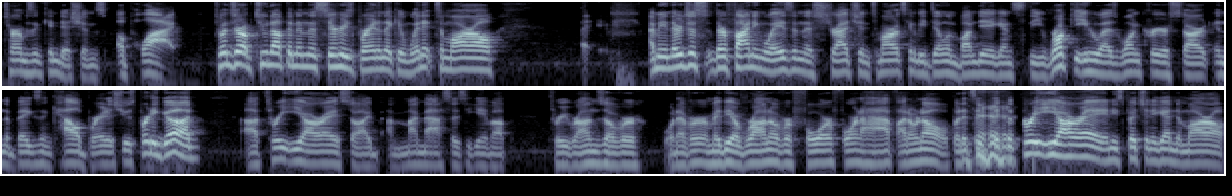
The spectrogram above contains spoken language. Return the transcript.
Terms and conditions apply. Twins are up 2 nothing in this series. Brandon, they can win it tomorrow. I mean, they're just they're finding ways in this stretch. And tomorrow it's going to be Dylan Bundy against the rookie who has one career start in the bigs and Kyle Bradish. He was pretty good, uh, three ERA. So I my math says he gave up three runs over whatever, or maybe a run over four, four and a half. I don't know, but it's a, it's a three ERA, and he's pitching again tomorrow.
